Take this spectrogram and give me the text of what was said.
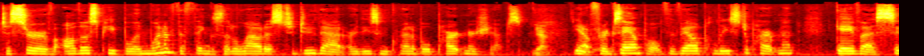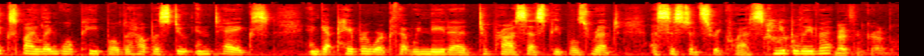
to serve all those people. And one of the things that allowed us to do that are these incredible partnerships. Yeah. You know, for example, the Vail Police Department gave us six bilingual people to help us do intakes and get paperwork that we needed to process people's rent assistance requests. Can you believe it? That's incredible.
